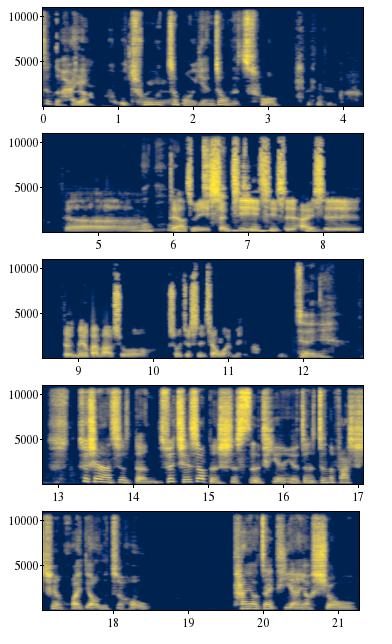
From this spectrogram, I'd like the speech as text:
这个还会出这么严重的错？呃，对啊，所以审计其实还是、嗯、对没有办法说说就是叫完美嘛。对，所以现在是等，所以其实是要等十四天耶。就是真的发现坏掉了之后，他要再提案要修，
